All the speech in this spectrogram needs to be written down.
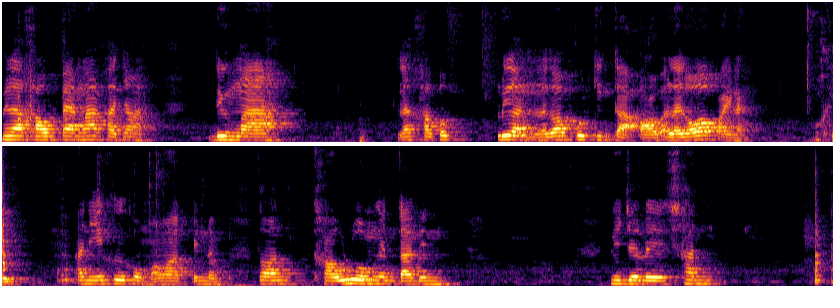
เวลาเขาแปลงร่างเขาจะดึงมา แล้วเขาก็เลื่อนแล้วก็พูดกินกะออฟอะไรก็ว่าไปนะโอเค อันนี้คือผมเอามาเป็นแบบตอนเขารวมกันกลายเป็นนิเจเรชันแค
